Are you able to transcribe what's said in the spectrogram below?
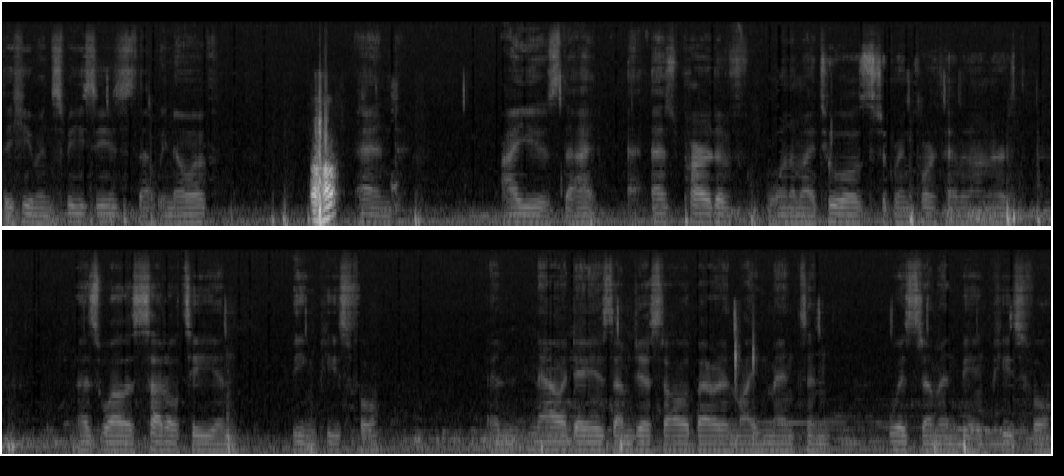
the human species that we know of. Uh huh. And I use that as part of one of my tools to bring forth heaven on earth, as well as subtlety and being peaceful. Nowadays, I'm just all about enlightenment and wisdom and being peaceful.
